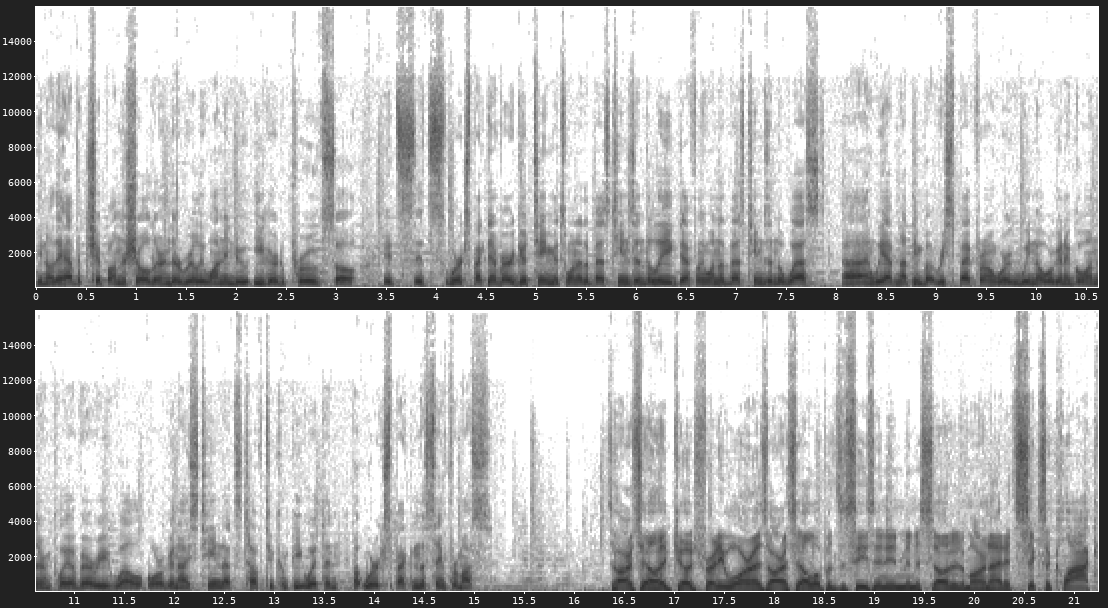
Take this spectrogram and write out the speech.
you know, they have a chip on their shoulder and they're really wanting to, eager to prove. So it's, it's, we're expecting a very good team. It's one of the best teams in the league, definitely one of the best teams in the West. Uh, and we have nothing but respect for them. We're, we know we're going to go in there and play a very well organized team that's tough to compete with. And, but we're expecting the same from us. So RSL head coach Freddy Juarez. RSL opens the season in Minnesota tomorrow night at 6 o'clock.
